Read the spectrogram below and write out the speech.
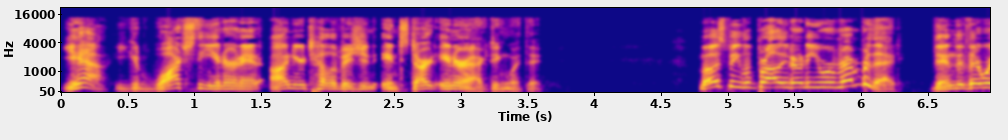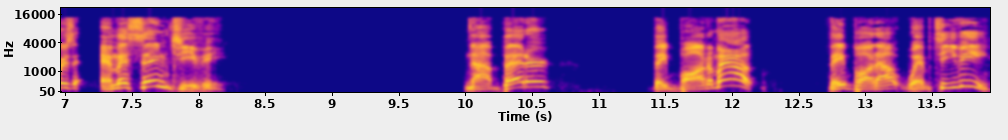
Yeah, you could watch the internet on your television and start interacting with it. Most people probably don't even remember that. Then there was MSN TV. Not better. They bought them out. They bought out Web TV.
